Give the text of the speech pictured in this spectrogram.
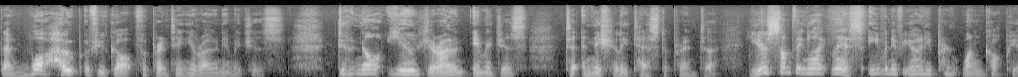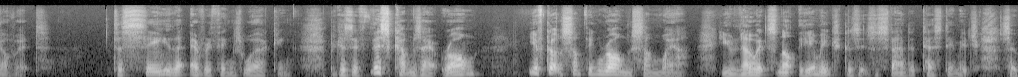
then what hope have you got for printing your own images? Do not use your own images to initially test a printer. Use something like this, even if you only print one copy of it, to see that everything's working. Because if this comes out wrong, you've got something wrong somewhere. You know it's not the image because it's a standard test image. So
